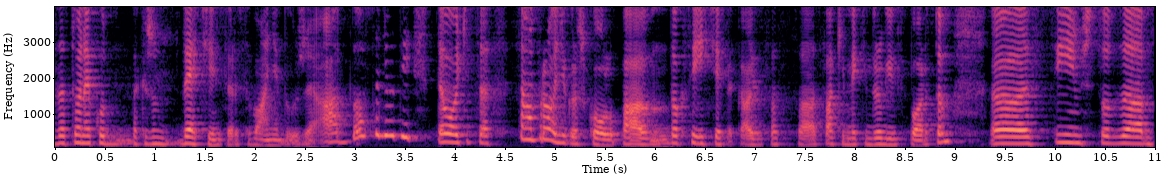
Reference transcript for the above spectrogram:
za to neko, da kažem, veće interesovanje duže. A dosta ljudi, devojčica, samo prođe kroz školu, pa dok se išćefe, kao i sa, sa svakim nekim drugim sportom, s tim što za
